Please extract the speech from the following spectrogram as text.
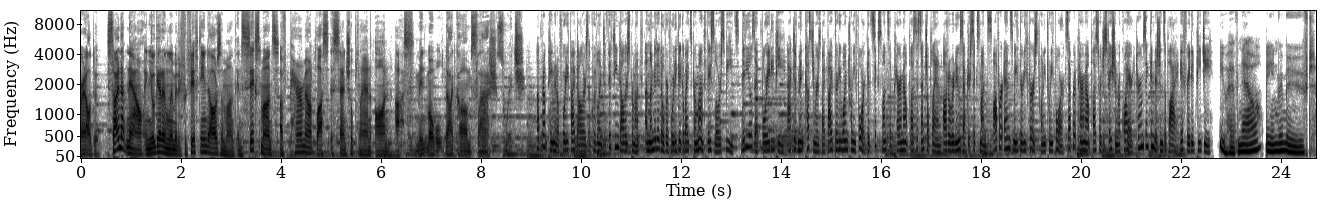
All right, I'll do it. Sign up now and you'll get unlimited for $15 a month in six months of Paramount Plus Essential Plan on us. Mintmobile.com slash switch. Upfront payment of $45 equivalent to $15 per month. Unlimited over 40 gigabytes per month. Face lower speeds. Videos at 480p. Active Mint customers by 531.24 get six months of Paramount Plus Essential Plan. Auto renews after six months. Offer ends May 31st, 2024. Separate Paramount Plus registration required. Terms and conditions apply if rated PG. You have now been removed.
